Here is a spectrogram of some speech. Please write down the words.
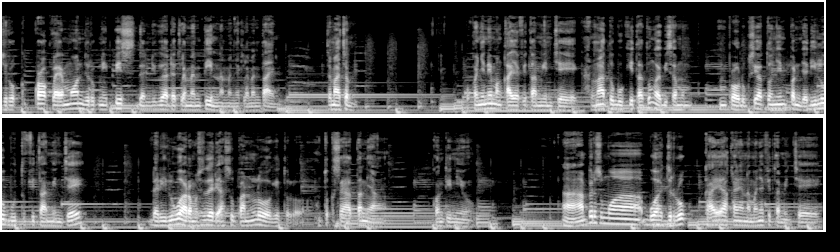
jeruk keprok, lemon, jeruk nipis dan juga ada clementine namanya clementine. Macam-macam. Pokoknya ini emang kaya vitamin C karena tubuh kita tuh nggak bisa memproduksi atau nyimpen. Jadi lo butuh vitamin C dari luar maksudnya dari asupan lo gitu loh untuk kesehatan yang kontinu nah hampir semua buah jeruk kaya akan yang namanya vitamin C.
